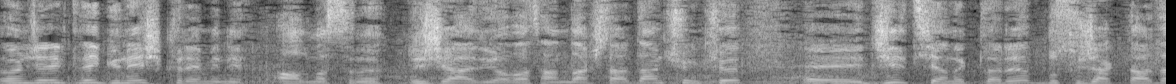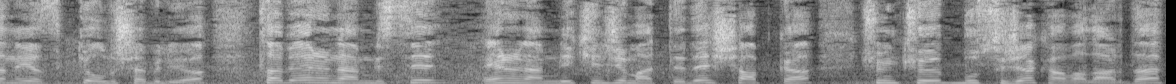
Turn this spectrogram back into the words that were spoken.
öncelikle güneş kremini almasını rica ediyor vatandaşlardan. Çünkü e, cilt yanıkları bu sıcaklarda ne yazık ki oluşabiliyor. Tabii en önemlisi en önemli ikinci madde de şapka. Çünkü bu sıcak havalarda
